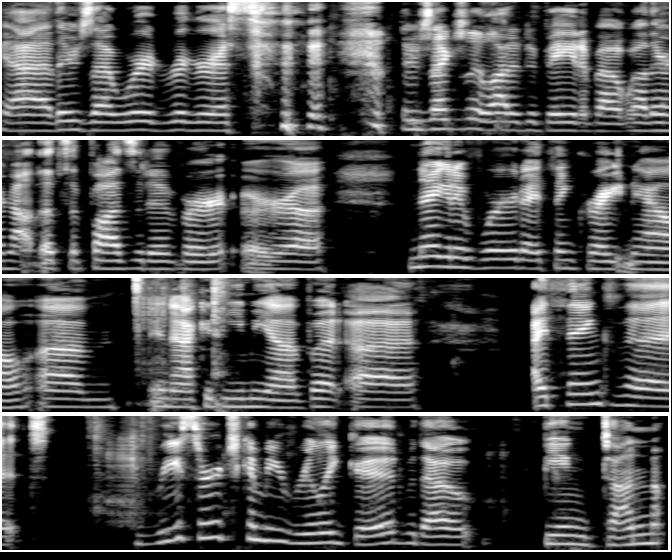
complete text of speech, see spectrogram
Yeah, there's that word rigorous. there's actually a lot of debate about whether or not that's a positive or, or a negative word, I think, right now um, in academia. But uh, I think that research can be really good without being done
